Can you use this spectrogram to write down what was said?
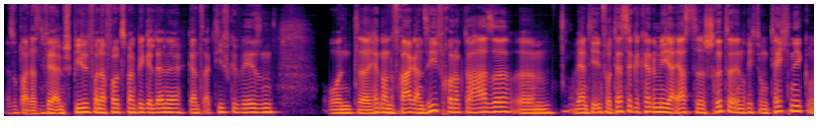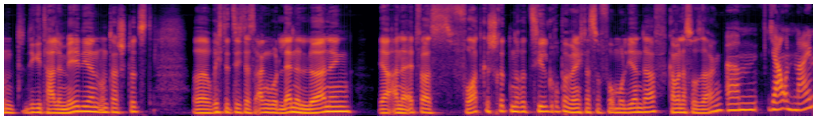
Ja, super, da sind wir ja im Spiel von der Volksbank Gelände ganz aktiv gewesen. Und äh, ich hätte noch eine Frage an Sie, Frau Dr. Hase. Ähm, während die Infotestic Academy ja erste Schritte in Richtung Technik und digitale Medien unterstützt, äh, richtet sich das Angebot Lernen Learning ja eine etwas fortgeschrittenere Zielgruppe, wenn ich das so formulieren darf. Kann man das so sagen? Ähm, ja und nein.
